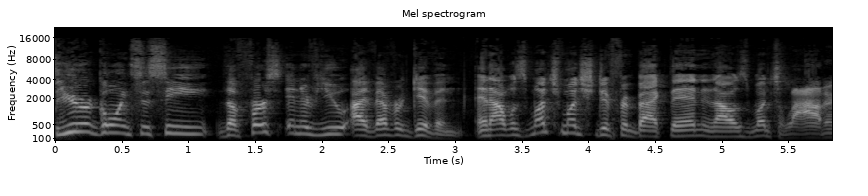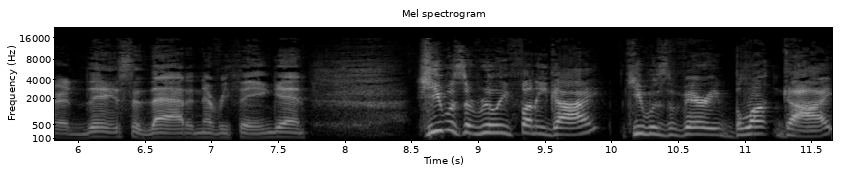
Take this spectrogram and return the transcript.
you're going to see the first interview I've ever given. And I was much, much different back then, and I was much louder and this and that and everything. And he was a really funny guy. He was a very blunt guy.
